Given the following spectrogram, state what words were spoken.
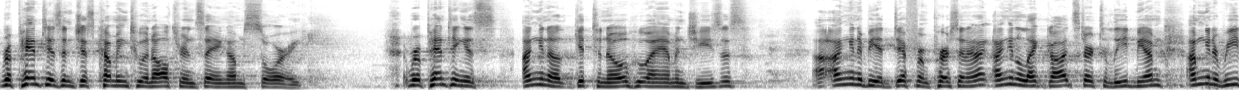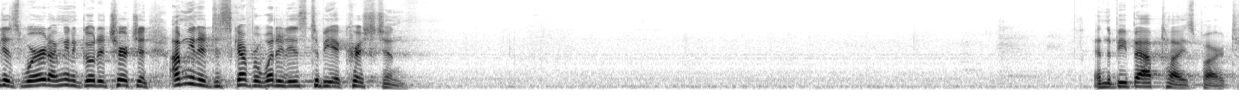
Repent isn't just coming to an altar and saying, I'm sorry. Repenting is, I'm going to get to know who I am in Jesus. I'm going to be a different person. I'm going to let God start to lead me. I'm, I'm going to read His Word. I'm going to go to church and I'm going to discover what it is to be a Christian. And the be baptized part.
